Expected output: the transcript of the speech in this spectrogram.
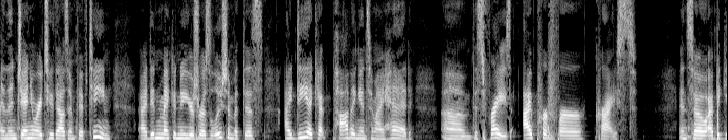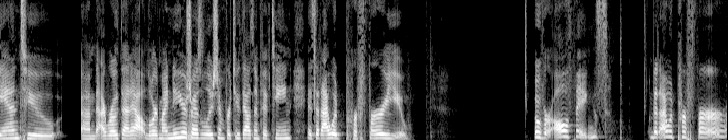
And then January 2015, I didn't make a New Year's resolution, but this idea kept popping into my head um, this phrase, I prefer Christ. And so I began to, um, I wrote that out. Lord, my New Year's resolution for 2015 is that I would prefer you over all things, that I would prefer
